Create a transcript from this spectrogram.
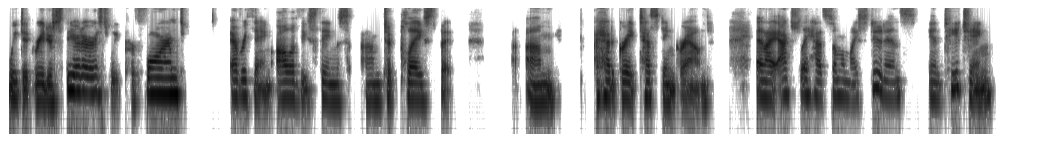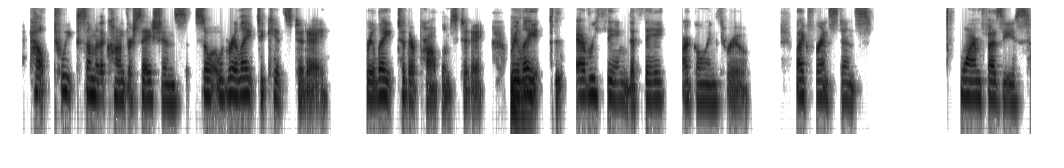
we did readers theaters, we performed, everything. All of these things um, took place, but um, I had a great testing ground. And I actually had some of my students in teaching help tweak some of the conversations so it would relate to kids today, relate to their problems today, mm-hmm. relate to everything that they are going through. Like, for instance, warm fuzzies,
